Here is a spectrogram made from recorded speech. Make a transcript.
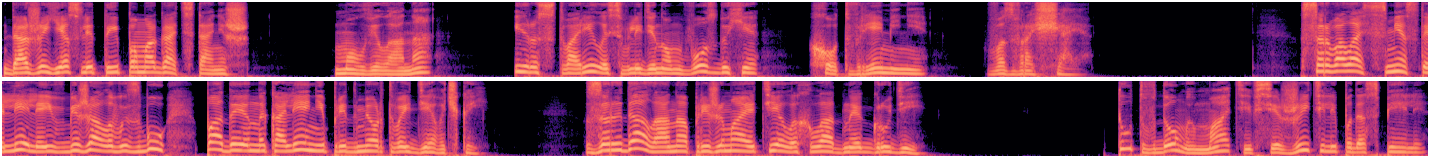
даже если ты помогать станешь, — молвила она и растворилась в ледяном воздухе ход времени возвращая. Сорвалась с места Леля и вбежала в избу, падая на колени пред мертвой девочкой. Зарыдала она, прижимая тело хладное к груди. Тут в дом и мать, и все жители подоспели.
